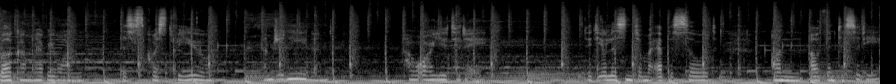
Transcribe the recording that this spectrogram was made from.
Welcome, everyone. This is Quest for You. I'm Janine, and how are you today? Did you listen to my episode on authenticity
